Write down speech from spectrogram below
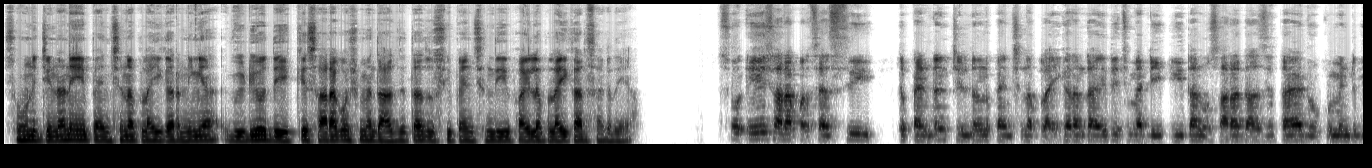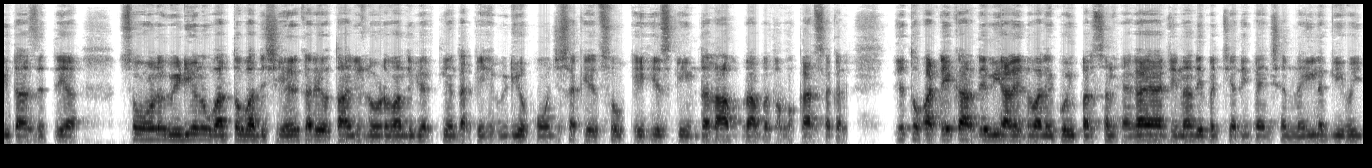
ਸੋ ਹੁਣ ਜਿਨ੍ਹਾਂ ਨੇ ਪੈਨਸ਼ਨ ਅਪਲਾਈ ਕਰਨੀ ਆ ਵੀਡੀਓ ਦੇਖ ਕੇ ਸਾਰਾ ਕੁਝ ਮੈਂ ਦੱਸ ਦਿੱਤਾ, ਤੁਸੀਂ ਪੈਨਸ਼ਨ ਦੀ ਫਾਈਲ ਅਪਲਾਈ ਕਰ ਸਕਦੇ ਆ। ਸੋ ਇਹ ਸਾਰਾ ਪ੍ਰੋਸੈਸ ਸੀ। ਡਿਪੈਂਡੈਂਟ ਚਿਲਡਰਨ ਪੈਨਸ਼ਨ ਅਪਲਾਈ ਕਰਨ ਦਾ, ਇਹਦੇ ਵਿੱਚ ਮੈਂ ਡੀਪਲੀ ਤੁਹਾਨੂੰ ਸਾਰਾ ਦੱਸ ਦਿੱਤਾ ਹੈ ਡਾਕੂਮੈਂਟ ਵੀ ਦੱਸ ਦਿੱਤੇ ਆ। ਸੋ ਹੁਣ ਵੀਡੀਓ ਨੂੰ ਵੱਧ ਤੋਂ ਵੱਧ ਸ਼ੇਅਰ ਕਰਿਓ ਤਾਂ ਜੋ ਲੋੜਵੰਦ ਵਿਅਕਤੀਆਂ ਤੱਕ ਇਹ ਵੀਡੀਓ ਪਹੁੰਚ ਸਕੇ ਸੋ ਇਹ ਸਕੀਮ ਦਾ ਲਾਭ ਪ੍ਰਾਪਤ ਉਹ ਕਰ ਸਕਣ। ਜੇ ਤੁਹਾਡੇ ਘਰ ਦੇ ਵੀ ਆਲੇ ਦੁਆਲੇ ਕੋਈ ਪਰਸਨ ਹੈਗਾ ਆ, ਜਿਨ੍ਹਾਂ ਦੇ ਬੱਚਿਆਂ ਦੀ ਪੈਨਸ਼ਨ ਨਹੀਂ ਲੱਗੀ ਹੋਈ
